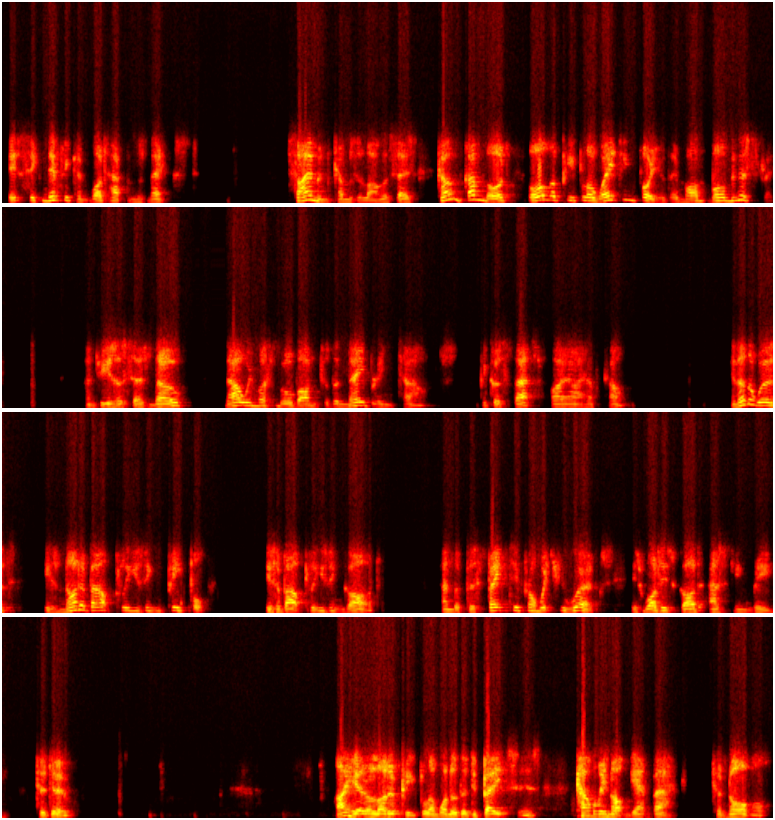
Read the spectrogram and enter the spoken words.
it's significant what happens next. Simon comes along and says, Come, come, Lord, all the people are waiting for you. They want more ministry. And Jesus says, No, now we must move on to the neighboring towns because that's why I have come. In other words, he's not about pleasing people, he's about pleasing God. And the perspective from which he works is what is God asking me to do? I hear a lot of people, and one of the debates is can we not get back to normal?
